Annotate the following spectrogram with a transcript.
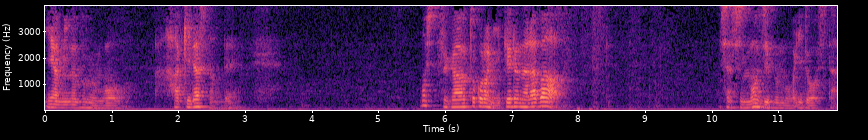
闇の部分を吐き出したのでもし違うところに行けるならば写真も自分も移動したい。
